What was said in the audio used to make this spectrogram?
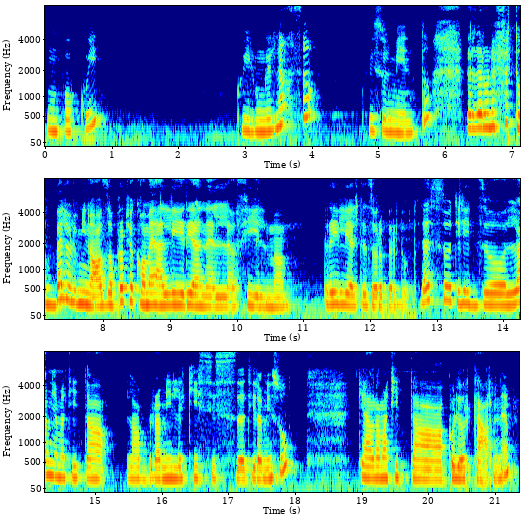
un po' qui, qui lungo il naso, qui sul mento, per dare un effetto bello luminoso, proprio come Alliria nel film. Trilli e il tesoro perduto. Adesso utilizzo la mia matita labbra 1000 Kisses Tiramisù che è una matita color carne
